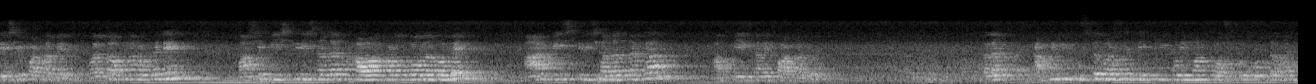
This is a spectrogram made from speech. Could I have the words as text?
দেশে পাঠাবেন? হয়তো আপনার ওখানে মাসে বিশ ত্রিশ হাজার খাওয়া খরচ বন্ধ হবে, আর বিশ ত্রিশ হাজার টাকা আপনি এখানে পাঠাবেন। তাহলে আপনি কি বুঝতে পারছেন যে কি পরিমাণ কষ্ট করতে হয়?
